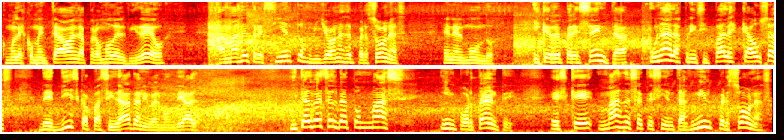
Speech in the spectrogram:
como les comentaba en la promo del video, a más de 300 millones de personas en el mundo y que representa una de las principales causas de discapacidad a nivel mundial. Y tal vez el dato más importante es que más de 700 mil personas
